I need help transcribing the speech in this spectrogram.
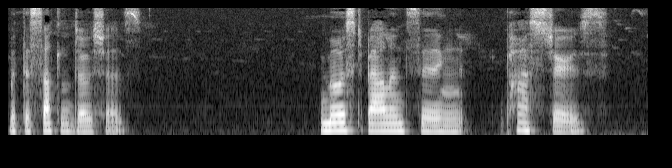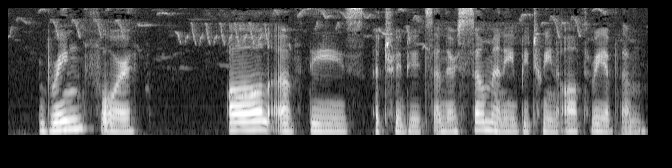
with the subtle doshas. Most balancing postures bring forth all of these attributes, and there's so many between all three of them.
